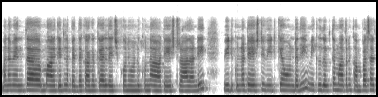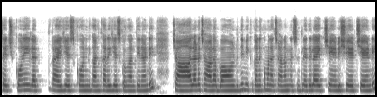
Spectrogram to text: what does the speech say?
మనం ఎంత మార్కెట్‌లో పెద్ద కాకరకాయలు తెచ్చుకొని వండుకున్నా ఆ టేస్ట్ రాదండి. వీటికున్న టేస్ట్ వీటికే ఉంటది. మీకు దొరికితే మాత్రం కంపల్సరీ తెచ్చుకొని ఇలా ఫ్రై చేసుకొని కానీ, కర్రీ చేసుకొని కానీ తినండి. చాలా అంటే చాలా బాగుంటుంది మీకు కనుక మన ఛానల్ నచ్చినట్లయితే లైక్ చేయండి, షేర్ చేయండి.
